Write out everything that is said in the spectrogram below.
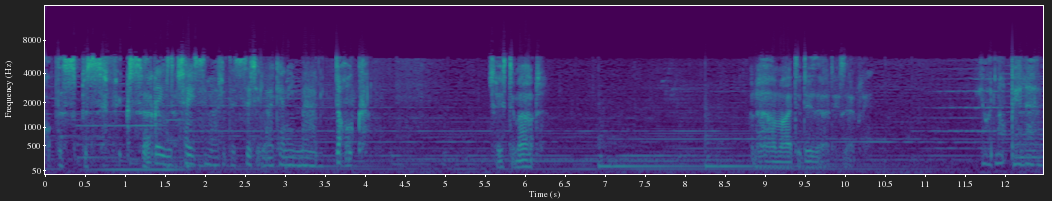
of the specific circumstances. They would chase him out of the city like any mad dog. Chased him out. And how am I to do that exactly? You would not be alone.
